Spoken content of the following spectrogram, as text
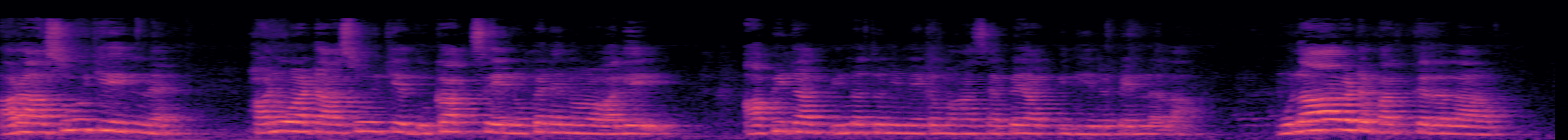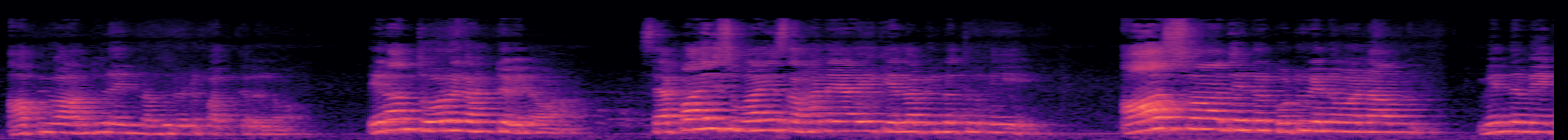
අර අසූචි ඉන්න පණුවට අසූචි දුකක්සේ නොපෙනෙනවා වගේ අපිට පින්නතුනි මේක මහා සැපයක් විදිහට පෙන්නලා මුලාවටපත් කරලා අපිව අඳුරෙන් අඳුරටපත් කරනවා. එනම් තෝරගන්න වෙනවා. සැපයි සුවයි සහනයයි කියලා බින්නතුනි ආස්වාදයට කොටු වෙනවා නම් මෙන්න මේක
